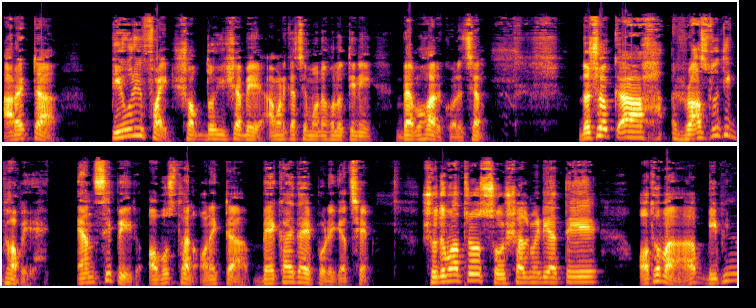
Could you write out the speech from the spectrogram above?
আর একটা পিউরিফাইড শব্দ হিসাবে আমার কাছে মনে হলো তিনি ব্যবহার করেছেন। দর্শক রাজনৈতিকভাবে এনসিপির অবস্থান অনেকটা বেকায়দায় পড়ে গেছে। শুধুমাত্র সোশ্যাল মিডিয়াতে অথবা বিভিন্ন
